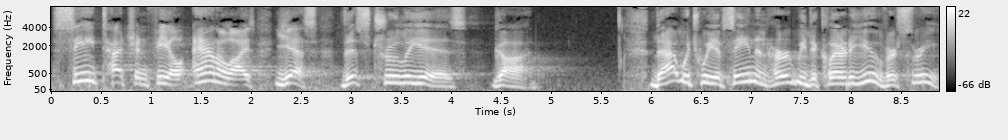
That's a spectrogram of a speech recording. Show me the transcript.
see, touch, and feel, analyze yes, this truly is God. That which we have seen and heard, we declare to you. Verse 3.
